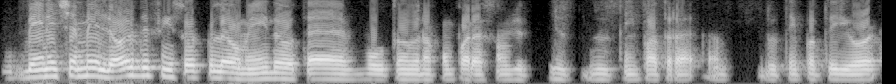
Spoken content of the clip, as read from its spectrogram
O Bennett é melhor defensor que o Léo Mendel, até voltando na comparação de, de, do, tempo do tempo anterior.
